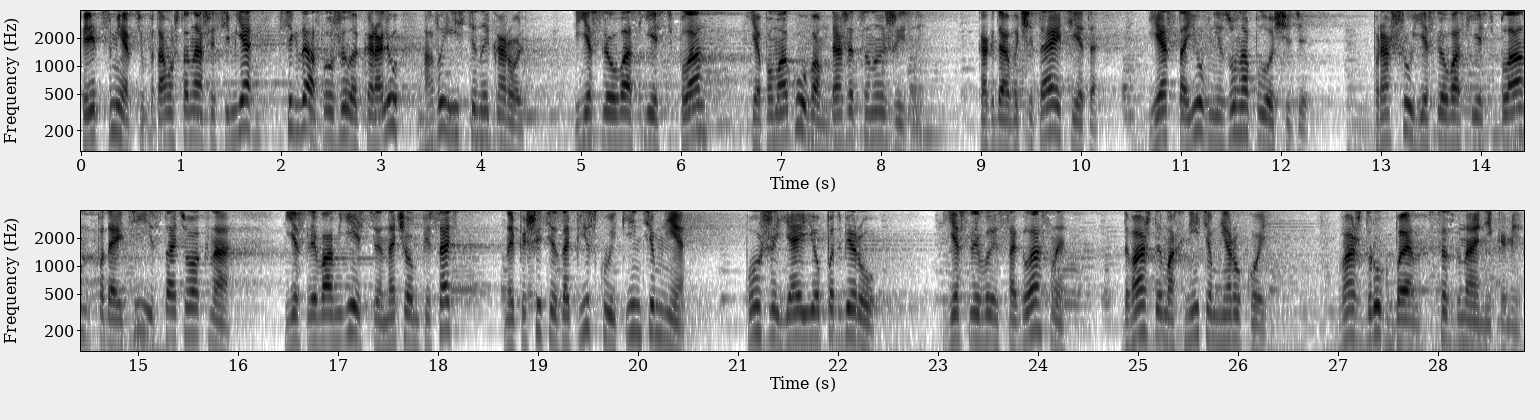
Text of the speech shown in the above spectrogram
перед смертью, потому что наша семья всегда служила королю, а вы истинный король. Если у вас есть план, я помогу вам даже ценой жизни. Когда вы читаете это, я стою внизу на площади. Прошу, если у вас есть план, подойти и стать у окна. Если вам есть на чем писать, напишите записку и киньте мне. Позже я ее подберу. Если вы согласны, дважды махните мне рукой. Ваш друг Бен с изгнанниками.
